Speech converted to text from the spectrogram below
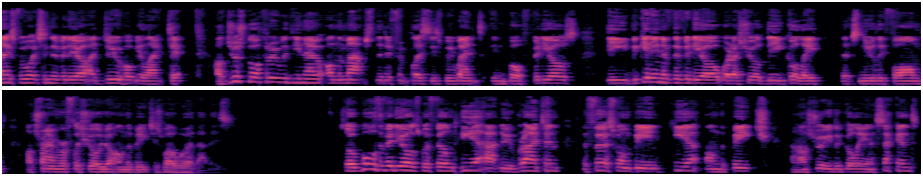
Thanks for watching the video. I do hope you liked it. I'll just go through with you now on the maps the different places we went in both videos. The beginning of the video where I showed the gully that's newly formed, I'll try and roughly show you on the beach as well where that is. So both the videos were filmed here at New Brighton. The first one being here on the beach and I'll show you the gully in a second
